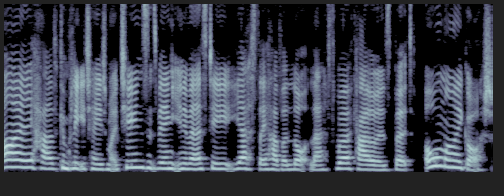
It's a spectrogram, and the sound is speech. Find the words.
I have completely changed my tune since being at university. Yes, they have a lot less work hours, but oh my gosh,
